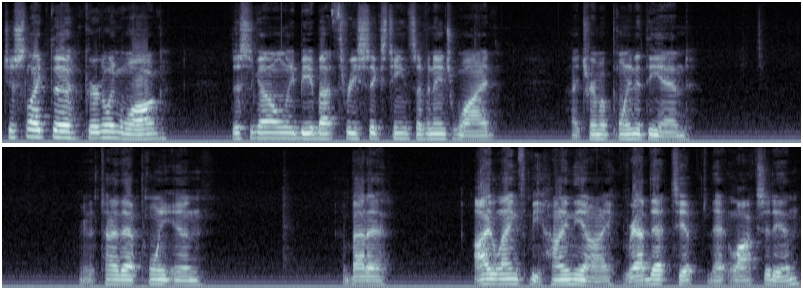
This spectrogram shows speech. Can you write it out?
just like the gurgling wog, this is going to only be about 3 sixteenths of an inch wide. I trim a point at the end. I'm going to tie that point in about a eye length behind the eye. Grab that tip, that locks it in.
